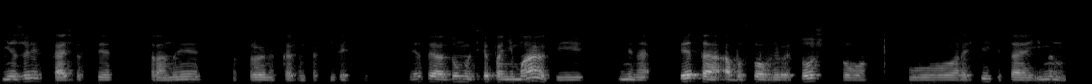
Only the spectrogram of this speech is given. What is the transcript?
нежели в качестве страны, настроенной, скажем так, негативно. Это, я думаю, все понимают, и именно это обусловливает то, что у России и Китая именно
